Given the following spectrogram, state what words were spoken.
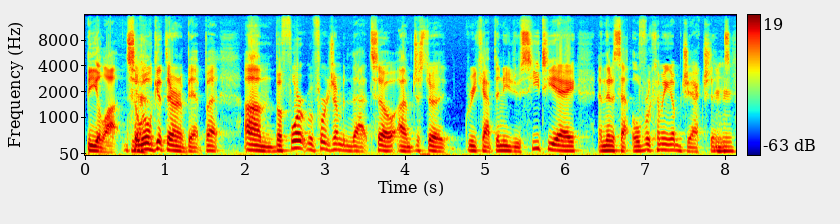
be a lot. So Yeah. we'll get there in a bit. But um, before before we jump into that, so um, just to recap, then you do CTA, and then it's that overcoming objections, Mm-hmm.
